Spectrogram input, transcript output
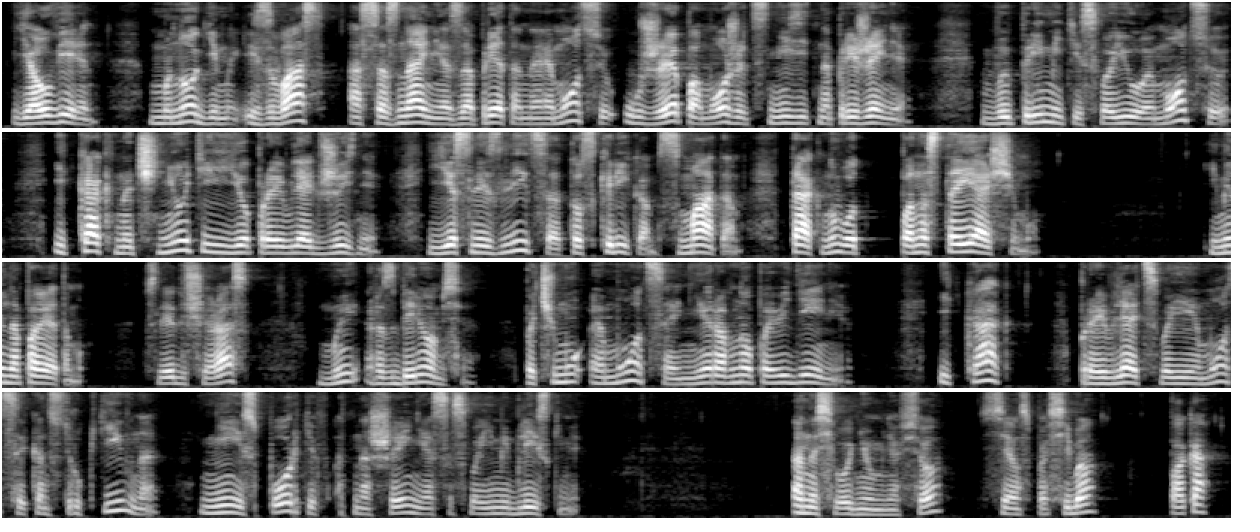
Я уверен, многим из вас осознание запрета на эмоцию уже поможет снизить напряжение. Вы примете свою эмоцию и как начнете ее проявлять в жизни. Если злиться, то с криком, с матом. Так, ну вот по-настоящему. Именно поэтому в следующий раз мы разберемся, почему эмоция не равно поведению и как проявлять свои эмоции конструктивно, не испортив отношения со своими близкими. А на сегодня у меня все. Всем спасибо. Пока.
